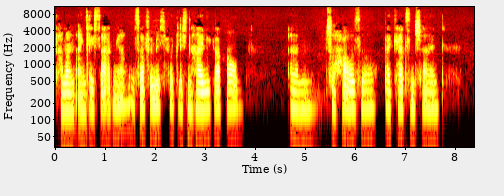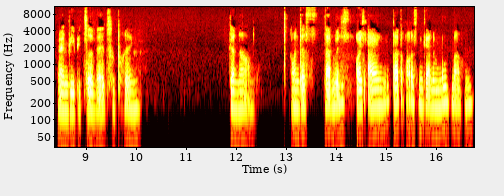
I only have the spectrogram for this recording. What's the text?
kann man eigentlich sagen, ja. Es war für mich wirklich ein heiliger Raum. Ähm, zu Hause bei Kerzenschein mein Baby zur Welt zu bringen. Genau. Und das, da würde ich euch allen da draußen gerne Mut machen.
